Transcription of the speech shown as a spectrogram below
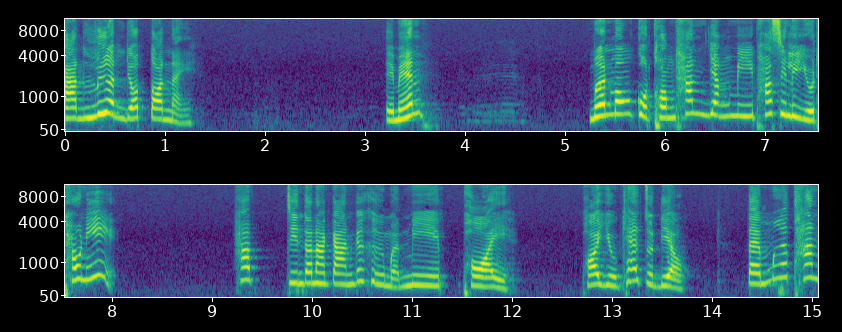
การเลื่อนยศตอนไหนเอเมน เหมือนมงกุฎของท่านยังมีพระสิริอยู่เท่านี้ ถ้าจินตนาการก็คือเหมือนมีพลอยพลอยอยู่แค่จุดเดียว แต่เมื่อท่าน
